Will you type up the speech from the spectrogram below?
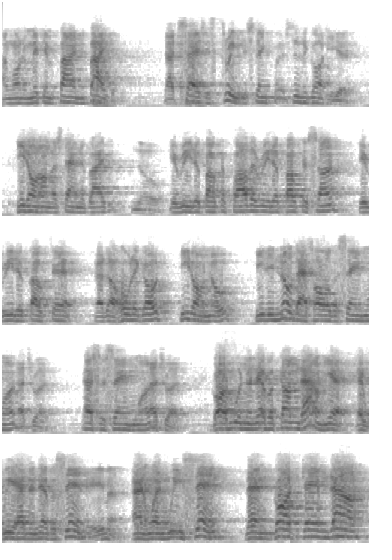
I'm going to make him find the Bible that says it's three distinct persons in the Godhead. Yes. He don't understand the Bible. No. He read about the Father, read about the Son, he read about the, uh, the Holy Ghost. He don't know. He didn't know that's all the same one. That's right. That's the same one. That's right. God wouldn't have never come down yet if we hadn't never sinned. Amen. And when we sinned, then God came down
